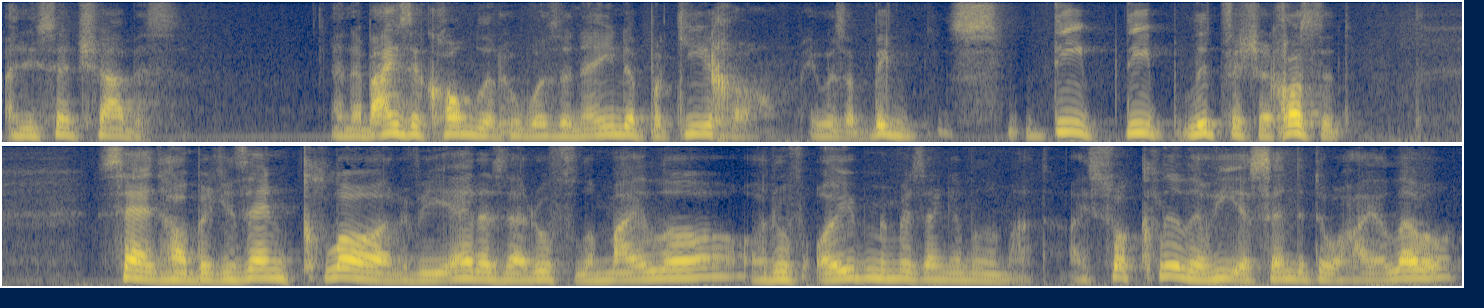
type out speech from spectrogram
and he said Shabbos. And Rabbi Isaac Homler, who was an Eina Pakicha, he was a big, deep, deep Litvish Chosid, said, klor I saw clearly he ascended to a higher level,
